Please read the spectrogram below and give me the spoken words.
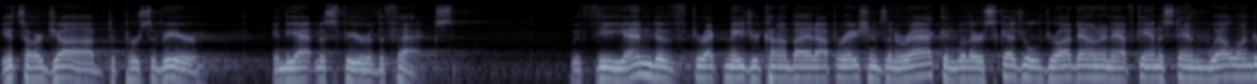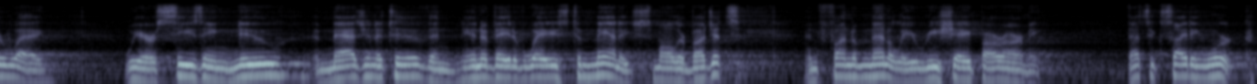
it's our job to persevere in the atmosphere of the facts. With the end of direct major combat operations in Iraq and with our scheduled drawdown in Afghanistan well underway, we are seizing new, imaginative, and innovative ways to manage smaller budgets and fundamentally reshape our Army. That's exciting work,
